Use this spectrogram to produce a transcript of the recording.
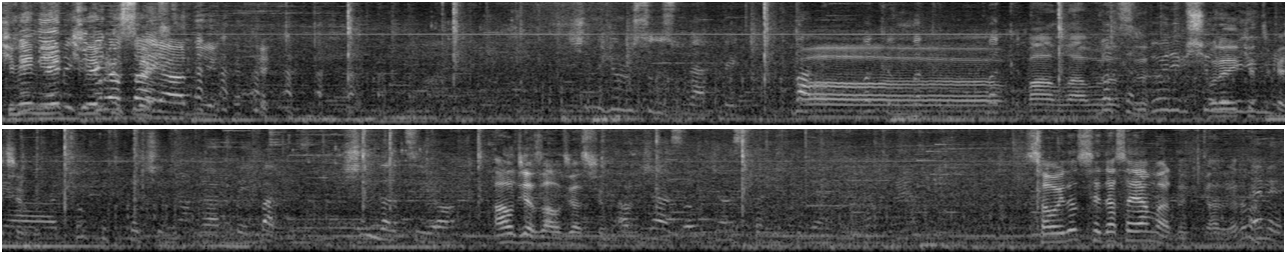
kime niyet kime kısmet. ya diye. Şimdi görürsünüz Bülent Bey. Bak, bakın, bakın, bakın. Vallahi burası Bakın böyle bir şey burayı olabilir kötü mi kaçırdık. ya? Çok kötü kaçırdık Bülent Bey. Bak şimdi atıyor. Alacağız alacağız şimdi. Alacağız, alacağız tabii ki de. Savoy'da Seda Sayan vardı galiba değil mi? Evet,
